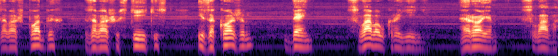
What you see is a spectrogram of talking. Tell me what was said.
за ваш подвиг, за вашу стійкість і за кожен день. Слава Україні! Героям слава!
